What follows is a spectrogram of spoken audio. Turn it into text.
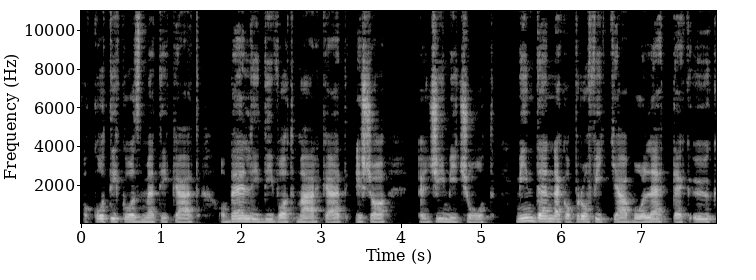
a Koti kozmetikát, a Belli divat márkát és a Jimmy Choo-t. Mindennek a profitjából lettek ők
